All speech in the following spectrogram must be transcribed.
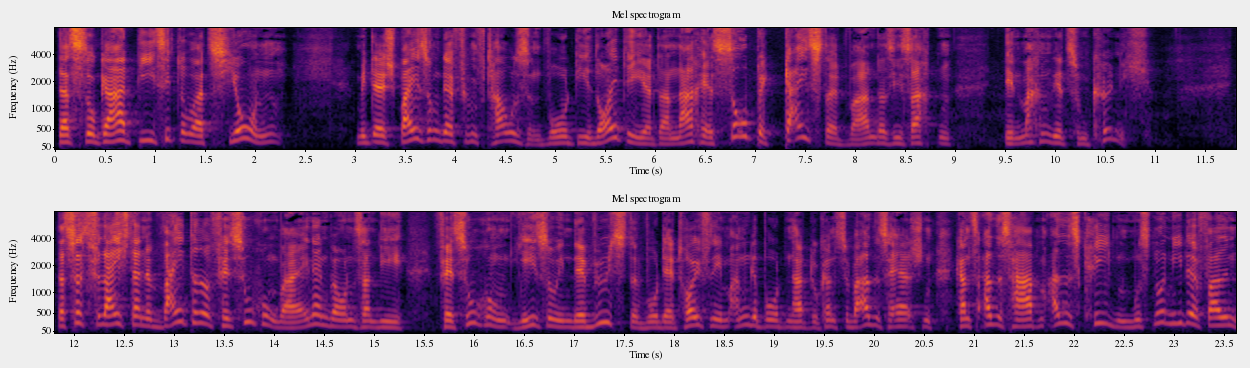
dass sogar die Situation, mit der Speisung der 5000, wo die Leute hier dann nachher so begeistert waren, dass sie sagten, den machen wir zum König. Dass das vielleicht eine weitere Versuchung war. Erinnern wir uns an die Versuchung Jesu in der Wüste, wo der Teufel ihm angeboten hat, du kannst über alles herrschen, kannst alles haben, alles kriegen, musst nur niederfallen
